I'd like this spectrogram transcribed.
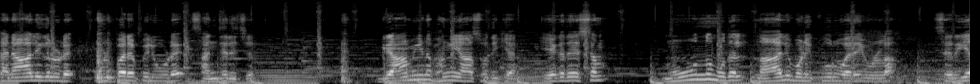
കനാലുകളുടെ ഉൾപ്പരപ്പിലൂടെ സഞ്ചരിച്ച് ഗ്രാമീണ ഭംഗി ആസ്വദിക്കാൻ ഏകദേശം മൂന്ന് മുതൽ നാല് മണിക്കൂർ വരെയുള്ള ചെറിയ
